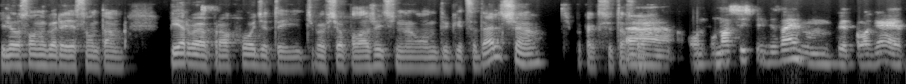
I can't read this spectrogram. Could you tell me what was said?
Или, условно говоря, если он там первое проходит и типа все положительно, он двигается дальше, типа как светофор? А, он, у нас system design предполагает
